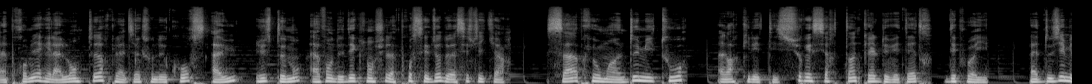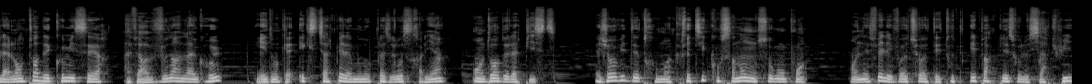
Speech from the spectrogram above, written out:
La première est la lenteur que la direction de course a eue justement avant de déclencher la procédure de la safety car. Ça a pris au moins un demi-tour alors qu'il était sûr et certain qu'elle devait être déployée. La deuxième est la lenteur des commissaires à faire venir la grue et donc à extirper la monoplace de l'Australien en dehors de la piste. J'ai envie d'être moins critique concernant mon second point. En effet, les voitures étaient toutes éparpillées sur le circuit,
